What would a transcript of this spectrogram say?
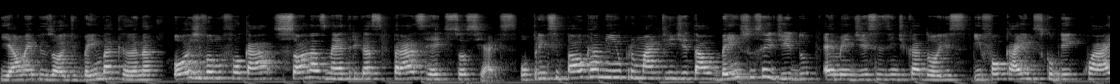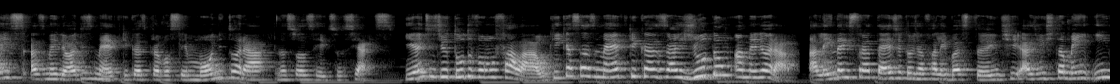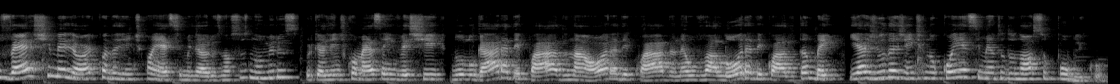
e é um episódio bem bacana. Hoje vamos focar só nas métricas para as redes sociais. O principal caminho para o marketing digital bem sucedido é medir esses indicadores e focar focar em descobrir quais as melhores métricas para você monitorar nas suas redes sociais. E antes de tudo, vamos falar o que, que essas métricas ajudam a melhorar. Além da estratégia que eu já falei bastante, a gente também investe melhor quando a gente conhece melhor os nossos números, porque a gente começa a investir no lugar adequado, na hora adequada, né, o valor adequado também, e ajuda a gente no conhecimento do nosso público.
